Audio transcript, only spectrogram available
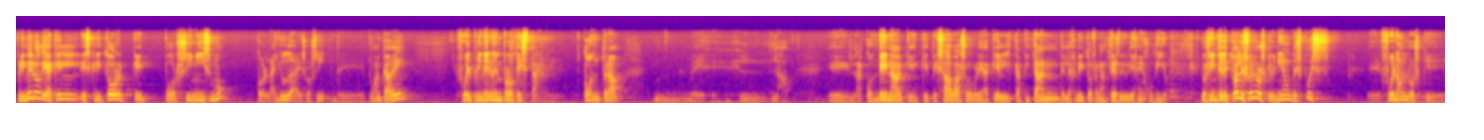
primero de aquel escritor que por sí mismo, con la ayuda, eso sí, de Poincaré, fue el primero en protestar contra eh, eh, la, condena que, pesaba sobre aquel capitán del ejército francés de origen judío. Los intelectuales fueron los que vinieron después, eh, fueron los que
